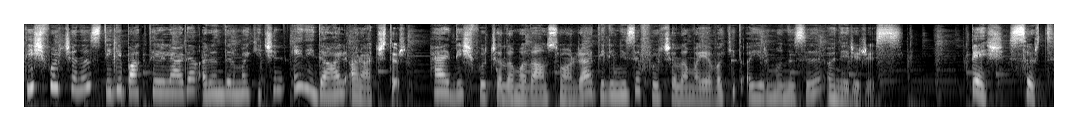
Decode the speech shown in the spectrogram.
Diş fırçanız dili bakterilerden arındırmak için en ideal araçtır. Her diş fırçalamadan sonra dilinizi fırçalamaya vakit ayırmanızı öneririz. 5. Sırt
